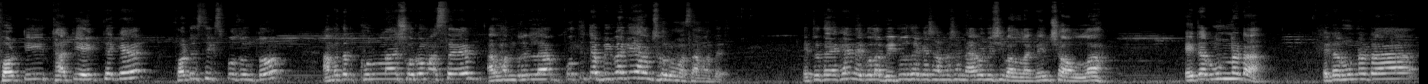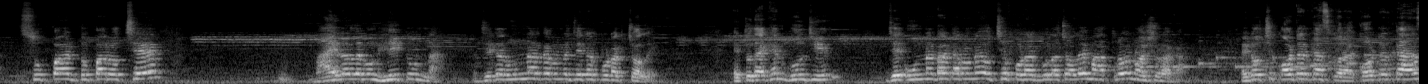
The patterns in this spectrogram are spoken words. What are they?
ফর্টি থার্টি এইট থেকে ফর্টি সিক্স পর্যন্ত আমাদের খুলনা শোরুম আছে। আলহামদুলিল্লাহ, প্রতিটা বিভাগে শোরুম আছে আমাদের। একটু দেখেন, এগুলা ভিডিও থেকে সামনাসামনি আরও বেশি ভালো লাগবে, ইনশাআল্লাহ। এটার উন্নাটা এটার উন্নাটা সুপার ডুপার হচ্ছে ভাইরাল এবং হিট উন্না, যেটার উন্নার কারণে যেটার প্রোডাক্ট চলে। একটু দেখেন গুলজির, যে উন্নাটার কারণে হচ্ছে প্রোডাক্টগুলো চলে মাত্র নয়শো টাকা। এটা হচ্ছে কটের কাজ করা। কটের কাজ,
